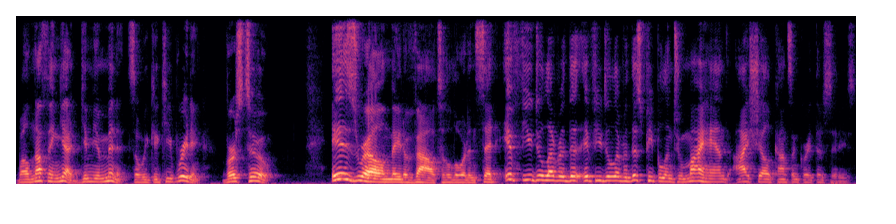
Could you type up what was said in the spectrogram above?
Well, nothing yet. Give me a minute so we could keep reading. Verse 2. Israel made a vow to the Lord and said, If you deliver, the, if you deliver this people into my hand, I shall consecrate their cities.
